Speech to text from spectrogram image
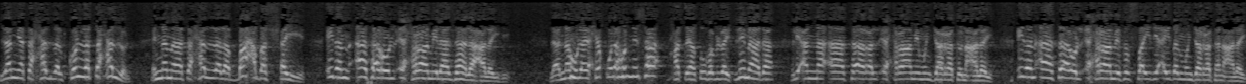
لم يتحلل كل التحلل. إنما تحلل بعض الشيء. اذا أثر الإحرام لا زال عليه. لأنه لا يحق له النساء حتى يطوف بالبيت. لماذا؟ لأن آثار الإحرام منجرة عليه. اذا آثار الإحرام في الصيد أيضا منجرة عليه.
